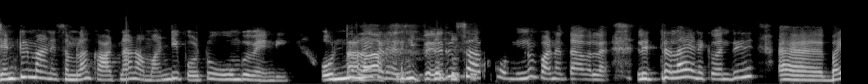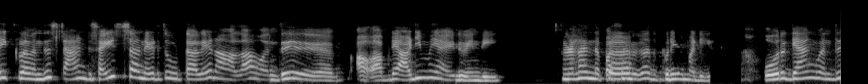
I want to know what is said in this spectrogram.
ஜென்டில்மேனிசம் எல்லாம் காட்டினா நான் மண்டி போட்டு ஊம்பு வேண்டி ஒண்ணுமே கிடையாது. நீ பெருசா ஒன்னும் பண்ண தேவையில்ல. லிட்ரலா எனக்கு வந்து பைக்ல வந்து ஸ்டாண்ட் சைட் ஸ்டாண்ட் எடுத்து விட்டாலே நான் எல்லாம் வந்து அப்படியே அடிமை ஆயிடுவேண்டி ஆனா இந்த பசங்களுக்கு அது புரிய மாட்டேங்குது. ஒரு கேங் வந்து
